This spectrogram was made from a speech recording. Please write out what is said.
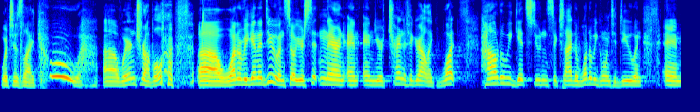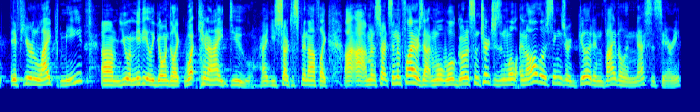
which is like, whoo, uh, we're in trouble. uh, what are we going to do? And so you're sitting there and, and, and you're trying to figure out like what, how do we get students excited? What are we going to do? And, and if you're like me, um, you immediately go into like, what can I do? Right? You start to spin off like, I, am going to start sending flyers out and we'll, we'll go to some churches and we'll, and all those things are good and vital and necessary.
